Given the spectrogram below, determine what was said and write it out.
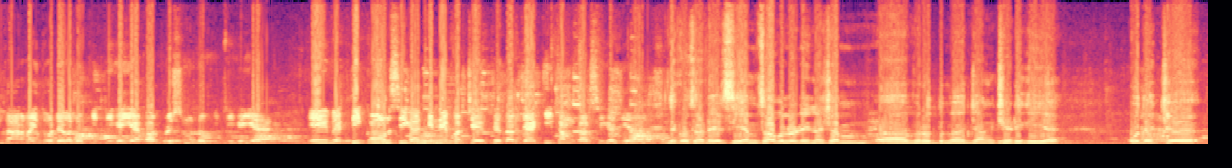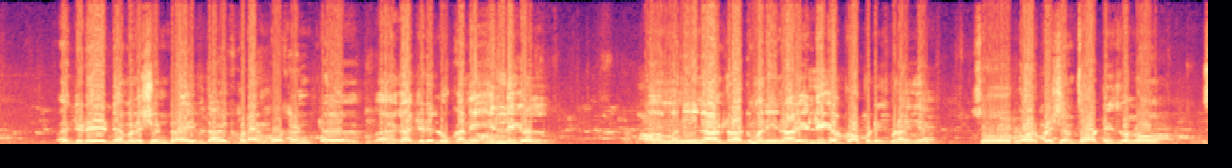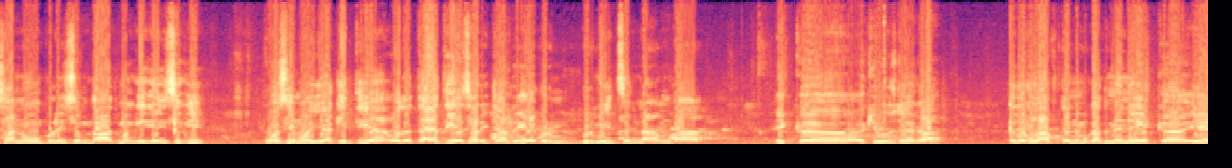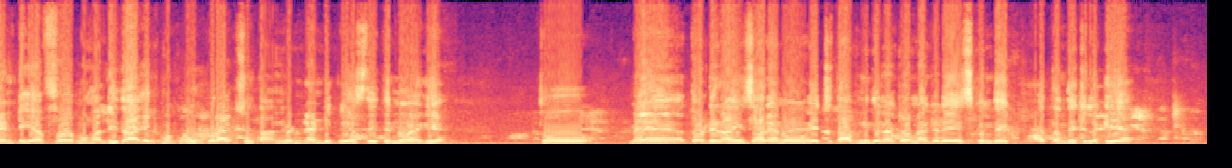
ਕੀ ਕਾਰਵਾਈ ਤੁਹਾਡੇ ਵੱਲੋਂ ਕੀਤੀ ਗਈ ਹੈ ਕਾਰਪੋਰੇਸ਼ਨ ਵੱਲੋਂ ਕੀਤੀ ਗਈ ਹੈ? ਇਹ ਵਿਅਕਤੀ ਕੌਣ ਸੀਗਾ ਕਿੰਨੇ ਪਰਚੇ ਉੱਤੇ ਦਰਜ ਹੈ ਕੀ ਕੰਮਕਾਰ ਸੀਗਾ ਜੀ ਇਹਦਾ? ਦੇਖੋ ਸਾਡੇ ਸੀਐਮ ਸਾਹਿਬ ਵੱਲੋਂ ਜਿਹੜੀ ਨਸ਼ਾ ਅ, ਵਿਰੁੱਧ ਮ- ਜੰਗ ਛੇੜੀ ਗਈ ਹੈ। ਉਹਦੇ 'ਚ ਅ, ਜਿਹੜੇ ਡੈਮੋਲੀਸ਼ਨ ਡਰਾਈਵ ਦਾ ਇੱਕ ਬੜਾ ਇੰਪੋਰਟੈਂਟ ਹੈਗਾ ਜਿਹੜੇ ਲੋਕਾਂ ਨੇ ਇਲੀਗਲ ਮਨੀ ਨਾਲ ਡਰੱਗ ਮਨੀ ਨਾਲ ਇਲੀਗਲ ਪ੍ਰਾਪਰਟੀਆਂ ਬਣਾਈਆਂ ਸੋ ਕਾਰਪੋਰੇਸ਼ਨ ਅਥਾਰਟੀਜ਼ ਵੱਲੋਂ ਸਾਨੂੰ ਪੁਲਿਸ ਇਮਦਾਦ ਮੰਗੀ ਗਈ ਸੀਗੀ। ਉਹ ਅਸੀਂ ਮੁਹੱਈਆ ਕੀਤੀ ਹੈ। ਉਹਦੇ ਤਹਿਤ ਹੀ ਇਹ ਸਾਰੀ ਚੱਲ ਰਹੀ ਹੈ। ਗੁਰਮ- ਗੁਰਮੀਤ ਸਿੰਘ ਨਾਮ ਦਾ ਇੱਕ ਅਕਿਊਜ਼ਡ ਹੈਗਾ। ਇਹਦੇ ਖਿਲਾਫ ਤਿੰਨ ਮੁਕੱਦਮੇ ਨੇ। ਇੱਕ ਏਐਨਟੀਐਫ ਮੁਹਾਲੀ ਦਾ, ਇੱਕ ਮਕਬੂਲਪੁਰਾ, ਇੱਕ ਸੁਲਤਾਨਵਿੰਡ। ਐਨਡੀਪੀਐਸ ਦੇ ਤਿੰਨੋਂ ਹੈਗੇ ਆ। ਤੋ ਮੈਂ ਤੁਹਾਡੇ ਰਾਹੀਂ ਸਾਰਿਆਂ ਨੂੰ ਇਹ ਚੇਤਾਵਨੀ ਦੇਣਾ ਚਾਹੁੰਦਾ, ਜਿਹੜੇ ਇਸ ਗੰਦੇ ਧੰਦੇ 'ਚ ਲੱਗੇ ਆ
